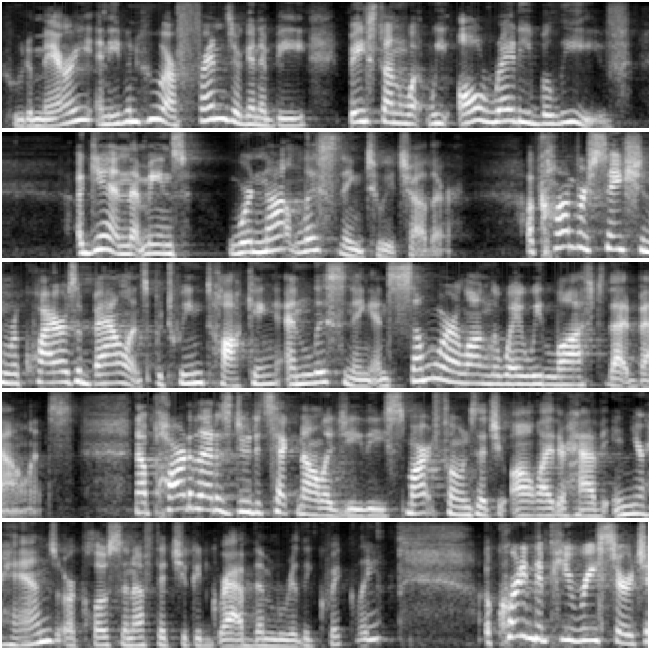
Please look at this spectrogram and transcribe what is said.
who to marry, and even who our friends are going to be based on what we already believe. Again, that means we're not listening to each other. A conversation requires a balance between talking and listening, and somewhere along the way we lost that balance. Now, part of that is due to technology, the smartphones that you all either have in your hands or close enough that you could grab them really quickly. According to Pew Research,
